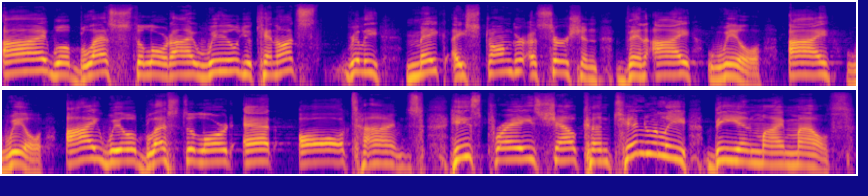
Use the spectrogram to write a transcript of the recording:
I will bless the Lord. I will. You cannot really make a stronger assertion than I will. I will. I will bless the Lord at all times. His praise shall continually be in my mouth.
